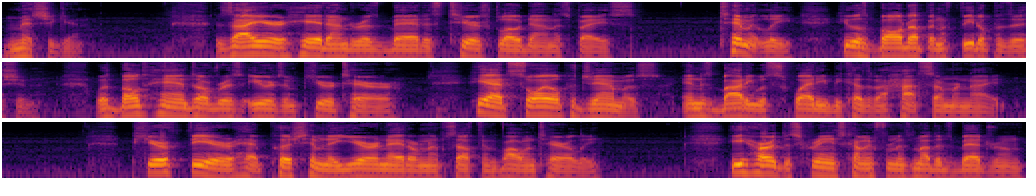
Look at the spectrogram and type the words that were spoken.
Michigan. Zaire hid under his bed as tears flowed down his face. Timidly, he was balled up in a fetal position with both hands over his ears in pure terror. He had soiled pajamas, and his body was sweaty because of the hot summer night. Pure fear had pushed him to urinate on himself involuntarily. He heard the screams coming from his mother's bedroom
